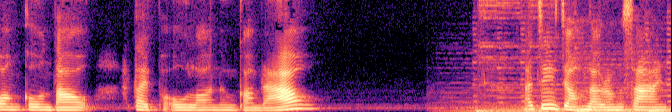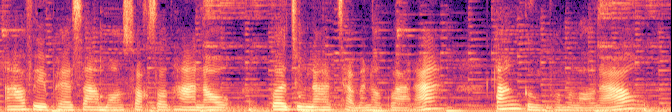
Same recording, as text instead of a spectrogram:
បងកូនតោតៃផអូឡនឹងកំដៅ អជីចងឡរំសាញអាហ្វេផេសាមនសកសថាណោបើជូណាឆាបណកឡារ៉ាតាំងគងផមឡោដៅ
